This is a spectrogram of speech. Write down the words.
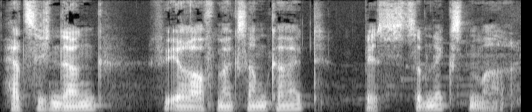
Herzlichen Dank für Ihre Aufmerksamkeit. Bis zum nächsten Mal.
